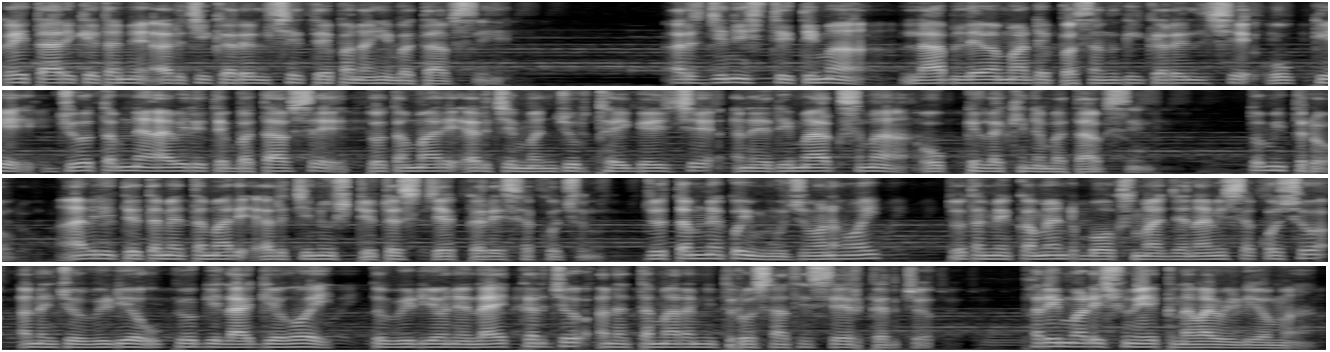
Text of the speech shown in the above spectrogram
કઈ તારીખે તમે અરજી કરેલ છે તે પણ અહીં બતાવશે. અરજીની સ્થિતિમાં લાભ લેવા માટે પસંદગી કરેલ છે ઓકે જો તમને આવી રીતે બતાવશે, તો તમારી અરજી મંજૂર થઈ ગઈ છે અને રિમાર્ક્સમાં ઓકે લખીને બતાવશે. તો મિત્રો આવી રીતે તમે તમારી અરજીનું સ્ટેટસ ચેક કરી શકો છો. જો તમને કોઈ મૂંઝવણ હોય, તો તમે કમેન્ટ બોક્સમાં જણાવી શકો છો અને જો વીડિયો ઉપયોગી લાગ્યો હોય, તો વિડીયોને લાઇક કરજો અને તમારા મિત્રો સાથે શેર કરજો. ફરી મળીશું એક નવા વિડીયોમાં.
